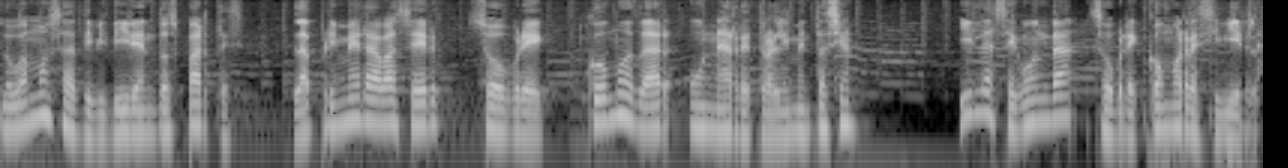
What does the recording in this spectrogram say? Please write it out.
Lo vamos a dividir en dos partes. La primera va a ser sobre cómo dar una retroalimentación y la segunda sobre cómo recibirla.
